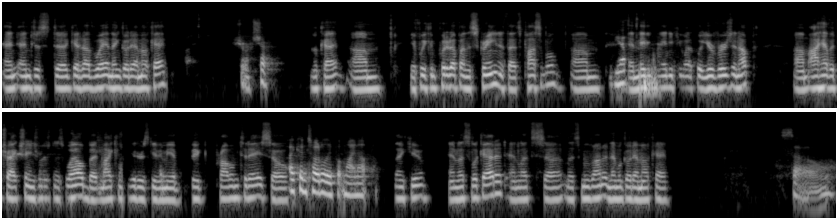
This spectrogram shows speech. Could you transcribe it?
and, and just uh, get it out of the way and then go to MLK? Sure. sure. Okay. Um, if we can put it up on the screen, if that's possible. Um, Yep. and maybe Andy, if you want to put your version up. Um, I have a track change version as well, but my computer is giving me a big problem today. So I can totally put mine up. thank you. And let's look at it and let's uh, let's move on and then we'll go to MLK. So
